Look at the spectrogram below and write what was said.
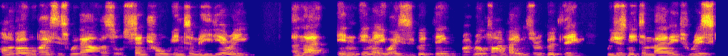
on a global basis without a sort of central intermediary, and that in in many ways is a good thing. Right, real time payments are a good thing. We just need to manage risk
